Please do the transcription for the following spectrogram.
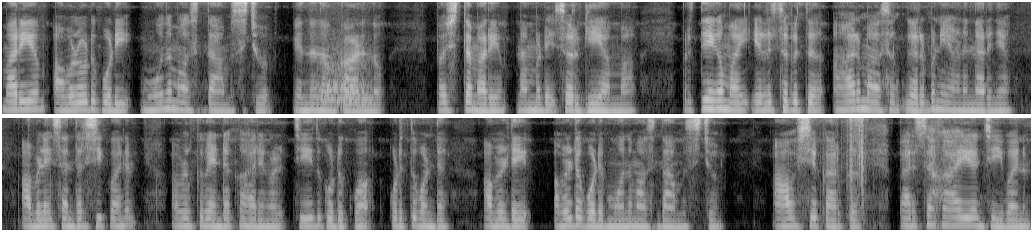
മറിയം അവളോടുകൂടി മൂന്ന് മാസം താമസിച്ചു എന്ന് നാം കാണുന്നു. പരിശുദ്ധ മറിയം നമ്മുടെ സ്വർഗീയ അമ്മ പ്രത്യേകമായി എലിസബത്ത് ആറുമാസം ഗർഭിണിയാണെന്നറിഞ്ഞ് അവളെ സന്ദർശിക്കുവാനും അവൾക്ക് വേണ്ട കാര്യങ്ങൾ ചെയ്തു കൊടുക്കുക കൊടുത്തുകൊണ്ട് അവളുടെ അവളുടെ കൂടെ മൂന്ന് മാസം താമസിച്ചു. ആവശ്യക്കാർക്ക് പരസഹായം ചെയ്യുവാനും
